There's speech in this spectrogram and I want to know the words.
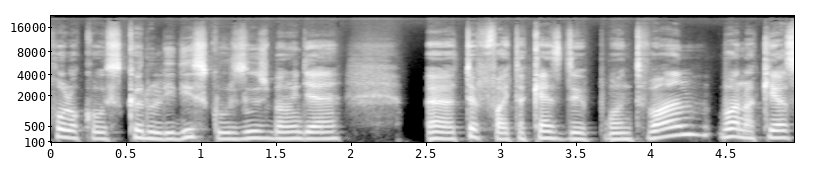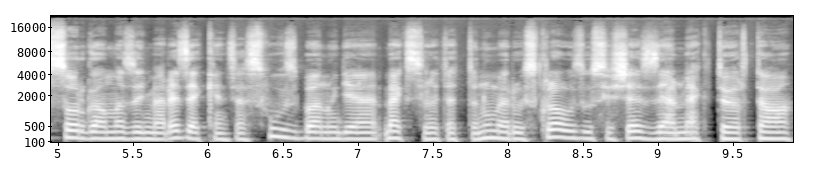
holokauszt körüli diskurzusban ugye többfajta kezdőpont van. Van, aki azt szorgalmaz, hogy már 1920-ban ugye megszületett a numerus clausus, és ezzel megtört a,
